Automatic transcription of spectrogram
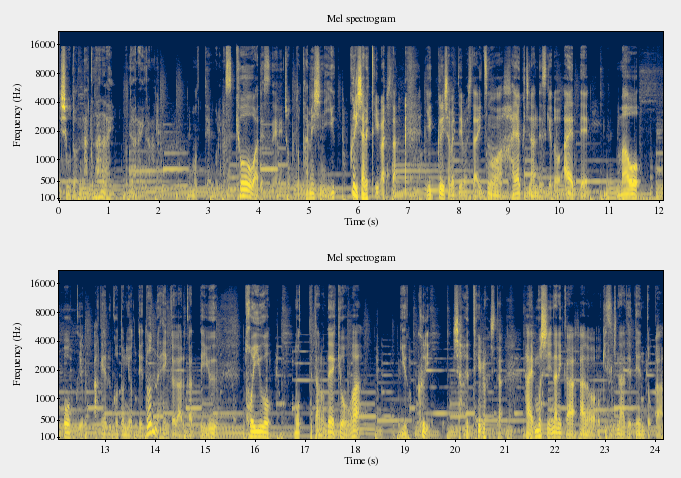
仕事はなくならないのではないかなと思っております。今日はですねちょっと試しにゆっくり喋ってみました。ゆっくり喋ってみました。いつもは早口なんですけどあえて間を多く開けることによってどんな変化があるかっていう問いを持ってたので今日はゆっくり喋ってみました。はい、もし何かあのお気づきな点とか、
